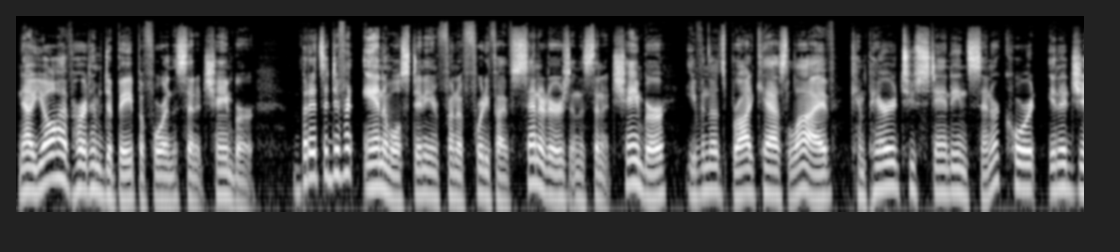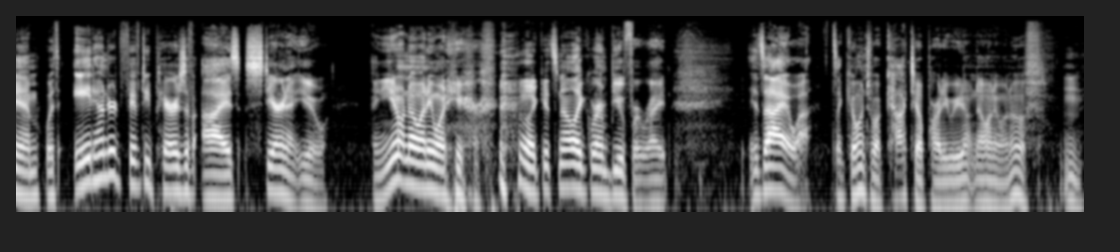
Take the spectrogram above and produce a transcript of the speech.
Now y'all have heard him debate before in the Senate chamber, but it's a different animal standing in front of 45 senators in the Senate chamber, even though it's broadcast live, compared to standing center court in a gym with 850 pairs of eyes staring at you. And you don't know anyone here. like it's not like we're in Beaufort, right? It's Iowa. It's like going to a cocktail party where you don't know anyone. Oof. Mm.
